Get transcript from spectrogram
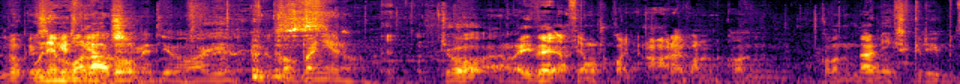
lo que un sí que es embolado cierto- se metió ahí el, el compañero. Yo, a raíz de. Hacíamos coña, ¿no? Ahora con, con, con Danny Script.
